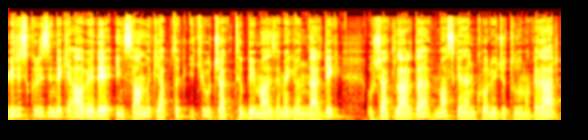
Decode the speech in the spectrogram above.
Virüs krizindeki ABD insanlık yaptık, iki uçak tıbbi malzeme gönderdik. Uçaklarda maskeden koruyucu tuluma kadar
